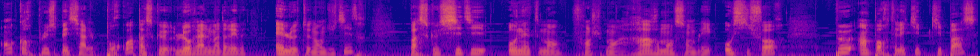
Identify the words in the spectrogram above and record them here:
encore plus spéciale. Pourquoi? Parce que le Real Madrid est le tenant du titre. Parce que City, honnêtement, franchement, a rarement semblé aussi fort peu importe l'équipe qui passe,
